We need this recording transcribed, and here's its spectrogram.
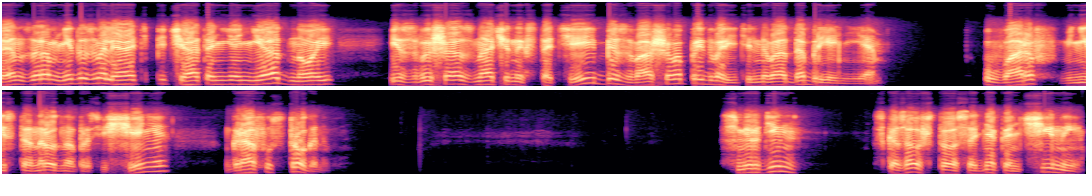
цензорам не дозволять печатания ни одной из вышеозначенных статей без вашего предварительного одобрения. Уваров, министр народного просвещения, графу Строганову. Смердин сказал, что со дня кончины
